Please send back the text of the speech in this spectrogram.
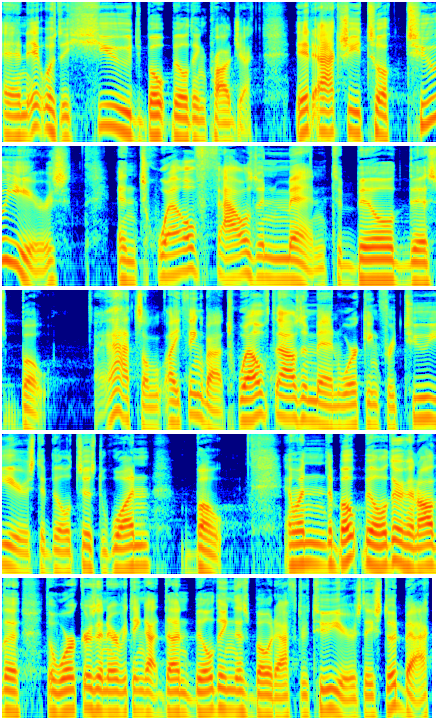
and it was a huge boat building project. It actually took two years and 12,000 men to build this boat. That's a, think about it, 12,000 men working for two years to build just one boat. And when the boat builders and all the, the workers and everything got done building this boat after two years, they stood back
